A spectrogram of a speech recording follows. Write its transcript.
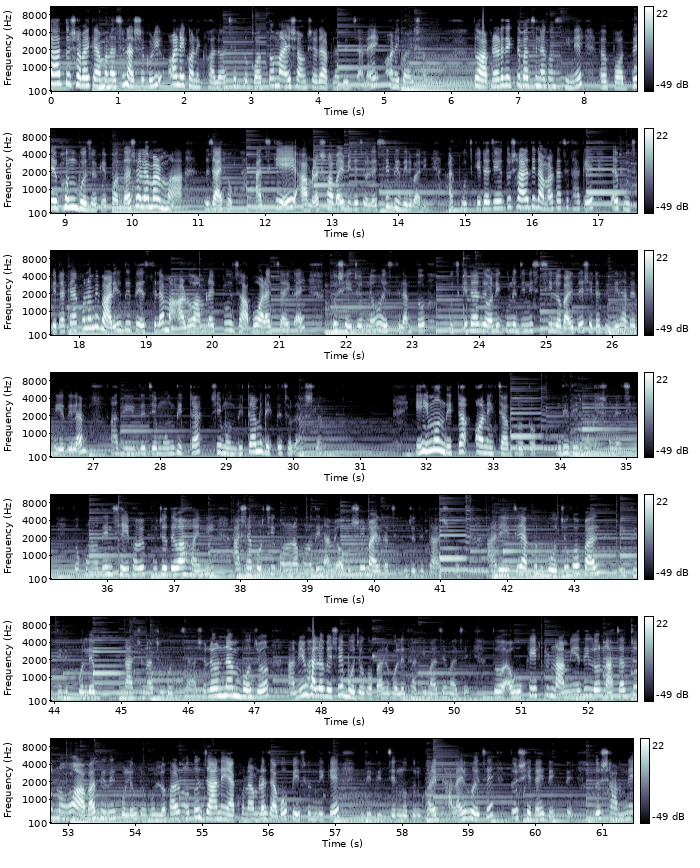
নমস্কার তো সবাই কেমন আছেন? আশা করি অনেক অনেক ভালো আছেন। তো পদ্ম মায়ের সংসারে আপনাদের জানাই অনেক অনেক স্বাগত। তো আপনারা দেখতে পাচ্ছেন এখন স্ক্রিনে পদ্ম এবং বোঝকে পদ্মা আসলে আমার মা। তো যাই হোক, আজকে আমরা সবাই মিলে চলে এসেছি দিদির বাড়ি। আর পুচকেটা যেহেতু সারাদিন আমার কাছে থাকে, তাই পুচকেটাকে এখন আমি বাড়িও দিতে এসেছিলাম, আরও আমরা একটু যাব আর এক জায়গায়, তো সেই জন্যও এসেছিলাম। তো পুচকেটার অনেকগুলো জিনিস ছিল বাড়িতে, সেটা দিদির হাতে দিয়ে দিলাম। আর দিদিতে যে মন্দিরটা, সেই মন্দিরটা আমি দেখতে চলে আসলাম। এই মন্দিরটা অনেক জাগ্রত দিদির মুখে তো কোনোদিন সেইভাবে পুজো দেওয়া হয়নি। আশা করছি কোনো না কোনো দিন আমি অবশ্যই মায়ের কাছে পুজো দিতে আসব। আর এই যে এখন বোজো গোপাল, এই দিদির কোলে নাচু নাচু করছে। আসলে ওর নাম বোজো, আমি ভালোবেসে বোজো গোপাল বলে থাকি মাঝে মাঝে। তো ওকে একটু নামিয়ে দিল, নাচার জন্য ও আবার দিদির কোলে উঠে পড়ল। কারণ ও তো জানে, এখন আমরা যাব পেছন দিকে। দিদির যে নতুন ঘরের ঢালাই হয়েছে, তো সেটাই দেখতে। তো সামনে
